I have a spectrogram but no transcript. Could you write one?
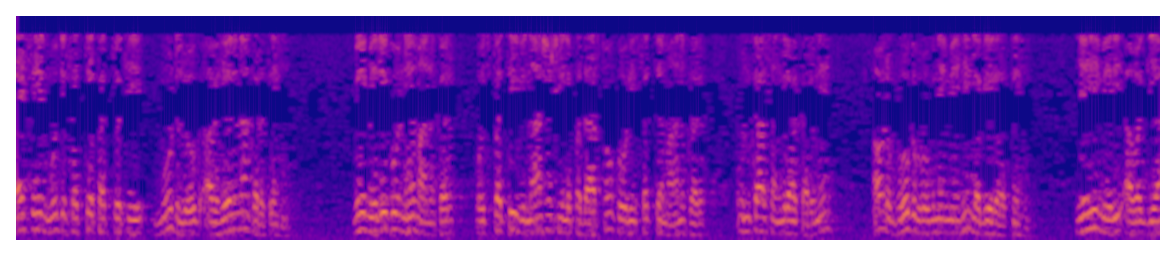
ऐसे मुझ सत्य तत्व की मूढ़ लोग अवहेलना करते हैं। वे मेरे को न मानकर उत्पत्ति विनाशशील पदार्थों को ही सत्य मानकर उनका संग्रह करने और भोग भोगने में ही लगे रहते हैं। यही मेरी अवज्ञा,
